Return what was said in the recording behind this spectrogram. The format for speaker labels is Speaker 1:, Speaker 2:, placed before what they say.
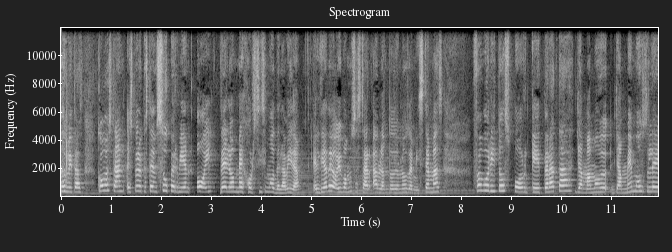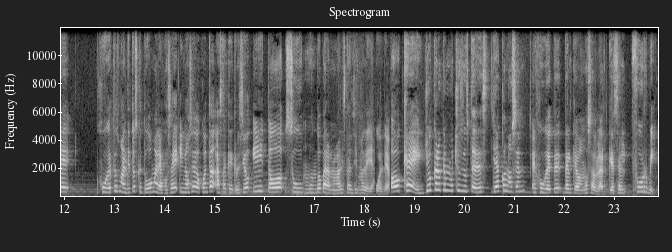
Speaker 1: Fantasmitas, ¿cómo están? Espero que estén súper bien hoy, de lo mejorcísimo de la vida. El día de hoy vamos a estar hablando de uno de mis temas favoritos porque trata, llamamos, llamémosle juguetes malditos que tuvo María José y no se dio cuenta hasta que creció y todo su mundo paranormal está encima de ella. O de Ok, yo creo que muchos de ustedes ya conocen el juguete del que vamos a hablar, que es el Furby.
